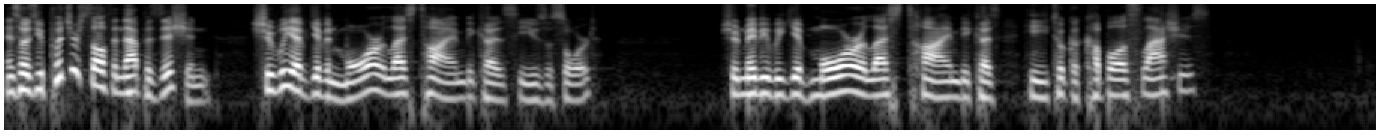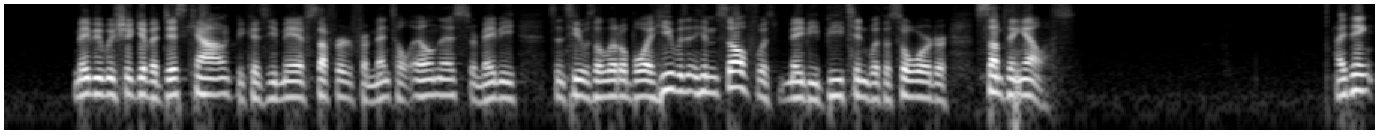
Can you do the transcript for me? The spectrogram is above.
And so, as you put yourself in that position, should we have given more or less time because he used a sword? Should maybe we give more or less time because he took a couple of slashes? Maybe we should give a discount because he may have suffered from mental illness, or maybe since he was a little boy, he was, himself was maybe beaten with a sword or something else. I think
